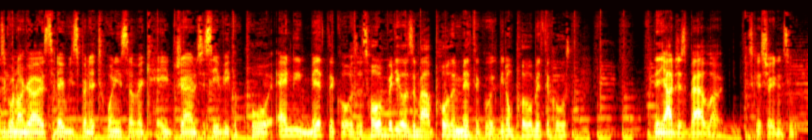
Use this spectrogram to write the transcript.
What's going on guys? Today we spent a 27k gems to see if we could pull any mythicals. This whole video is about pulling mythicals. If we don't pull mythicals, then y'all just bad luck. Let's get straight into it.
